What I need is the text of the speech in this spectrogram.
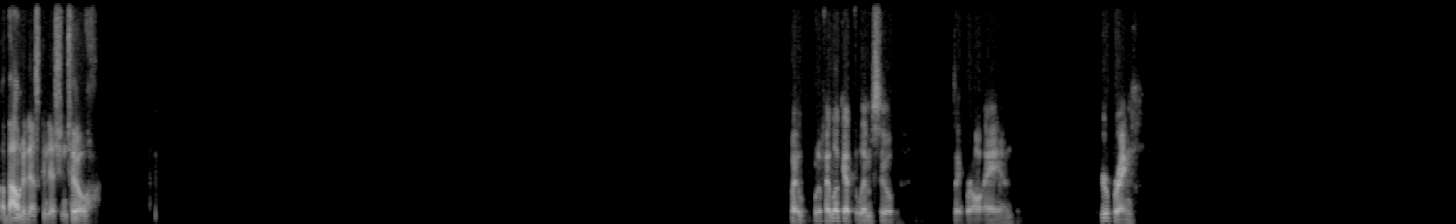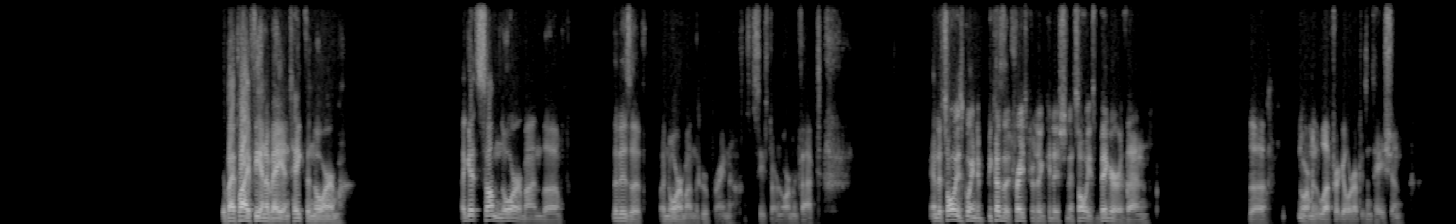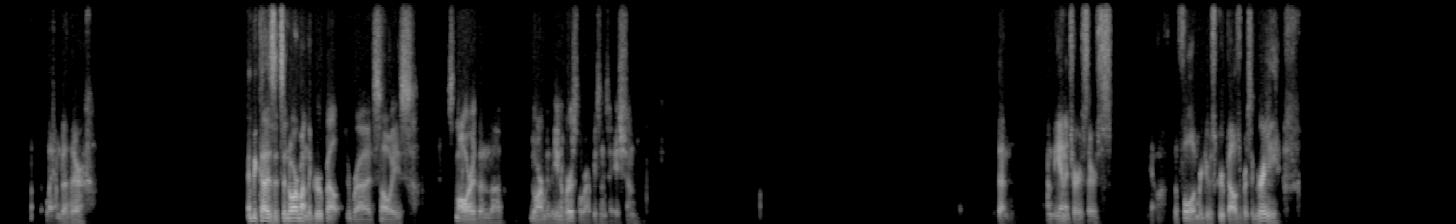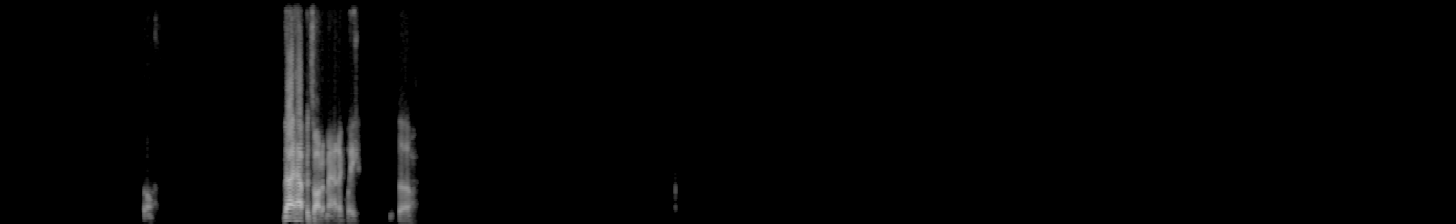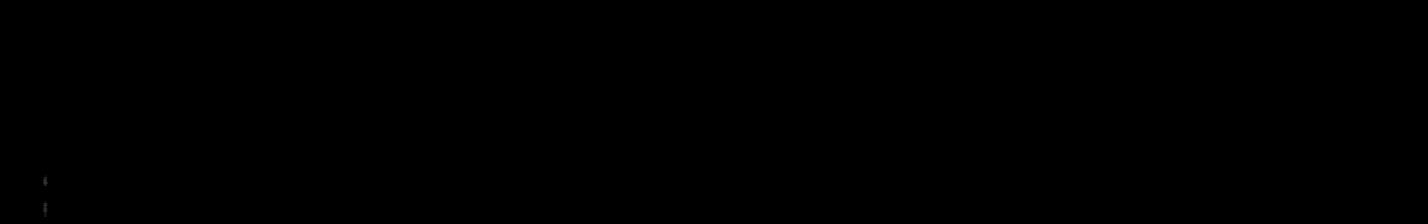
a boundedness condition too. But if I look at the lim sup, say for all A and group ring, if I apply phi n of A and take the norm, I get some norm on the, that is a, a norm on the group ring, C star norm, in fact. And it's always going to, because of the trace present condition, it's always bigger than the norm in the left regular representation, lambda there. And because it's a norm on the group algebra, it's always smaller than the norm in the universal representation. Then on the integers, there's, you know, the full and reduced group algebras agree. So that happens automatically. The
